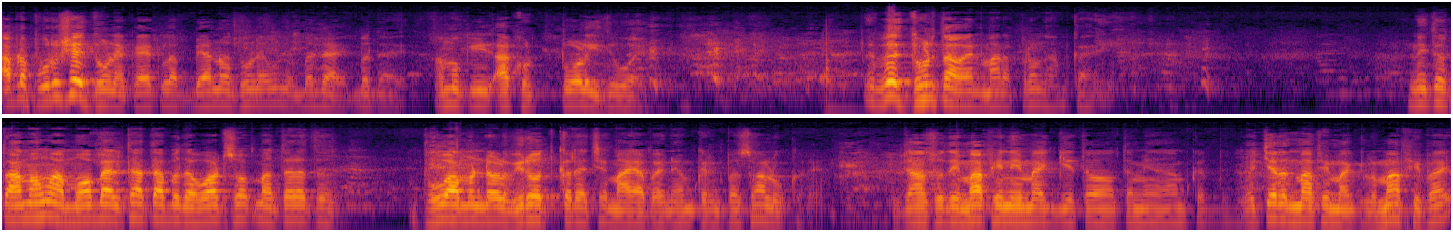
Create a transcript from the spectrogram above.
આપણે પુરુષે જ ધૂણે કે એકલા બેનો ધૂણે એવું ને બધાય બધાય. અમુક આખું ટોળી જ હોય. બસ ધૂણતા હોય મારા પ્રણામ કાંઈ નહીં તો આમાં હું આ મોબાઈલ થતા બધા વોટ્સઅપમાં તરત ભુવા મંડળ વિરોધ કરે છે માયાભાઈને એમ કરીને પછી ચાલુ કરે. જ્યાં સુધી માફી નહીં માગીએ તો તમે આમ કરી દો. જ માફી માગી લો. માફી ભાઈ.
